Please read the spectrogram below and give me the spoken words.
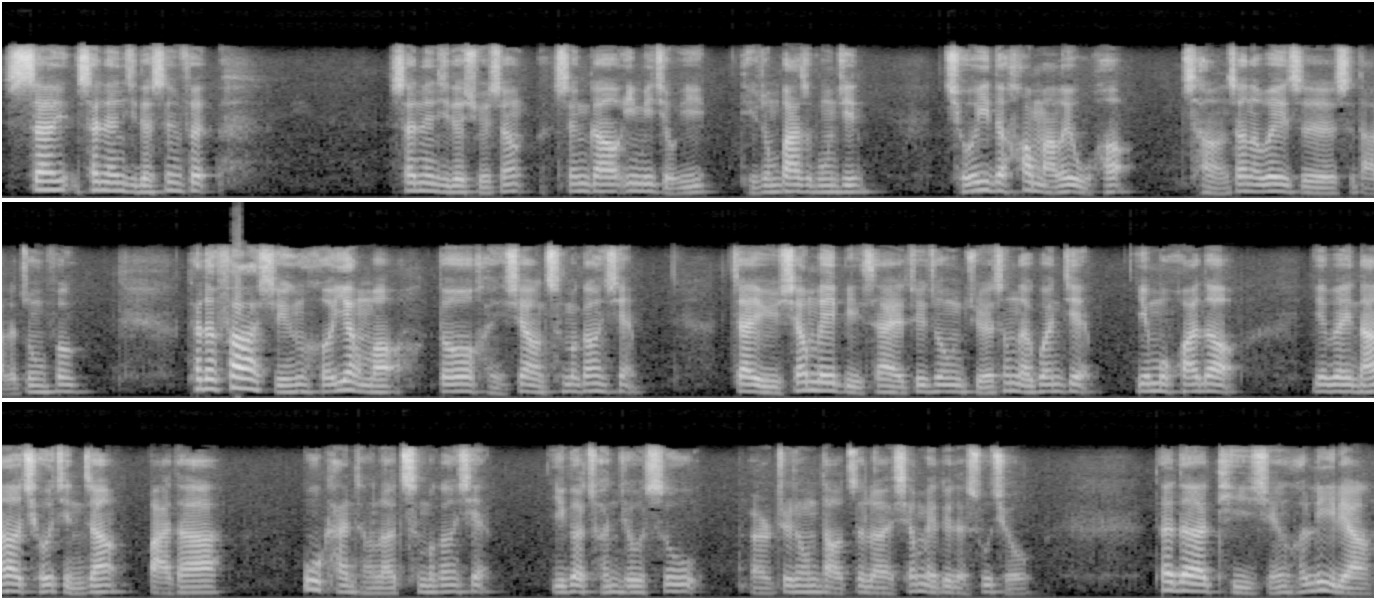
三三年级的身份，三年级的学生，身高一米九一，体重八十公斤。球衣的号码为五号，场上的位置是打的中锋。他的发型和样貌都很像赤木刚宪。在与湘北比赛最终决胜的关键，樱木花道因为拿到球紧张，把他误看成了赤木刚宪，一个传球失误，而最终导致了湘北队的输球。他的体型和力量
